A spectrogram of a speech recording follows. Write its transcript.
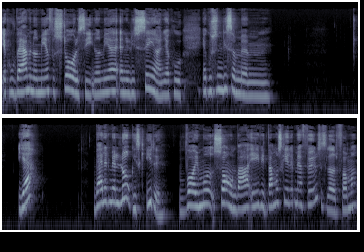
jeg kunne være med noget mere forståelse i, noget mere analyseren. Jeg kunne, jeg kunne sådan ligesom... Øhm, ja, være lidt mere logisk i det. Hvorimod sorgen var evigt, var måske lidt mere følelsesladet for mig.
